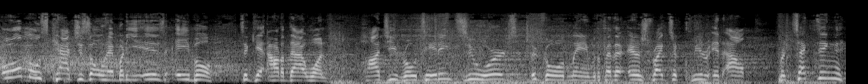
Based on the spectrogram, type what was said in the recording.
almost catches Oheb, but he is able to get out of that one. Hadji rotating towards the gold lane with a feather airstrike to clear it out, protecting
